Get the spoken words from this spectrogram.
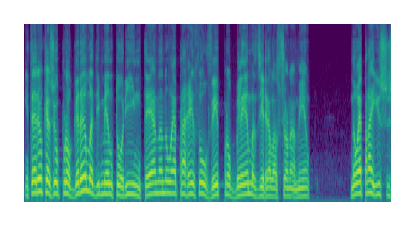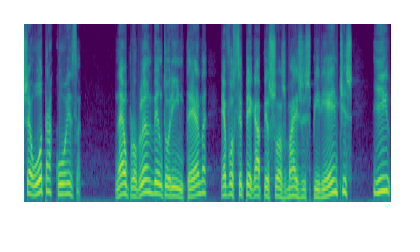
Entendeu? Quer dizer, o programa de mentoria interna não é para resolver problemas de relacionamento. Não é para isso, isso é outra coisa. Né? O problema de mentoria interna é você pegar pessoas mais experientes e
